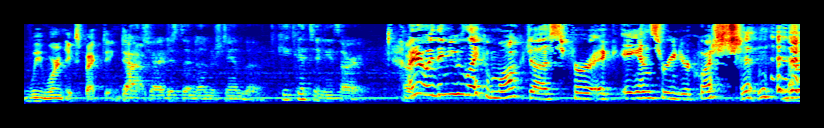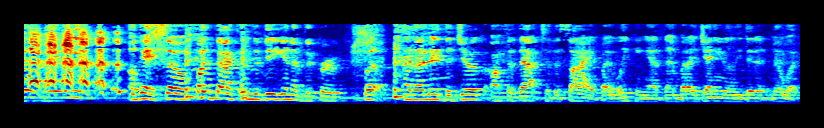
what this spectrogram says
we weren't expecting. to have. Gotcha. I just didn't understand the. Can continue. Sorry. I know, and then you like mocked us for uh, answering your question. No, I mean, okay. So, fun fact: I'm the vegan of the group, but and I made the joke off of that to the side by winking at them, but I genuinely didn't know what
